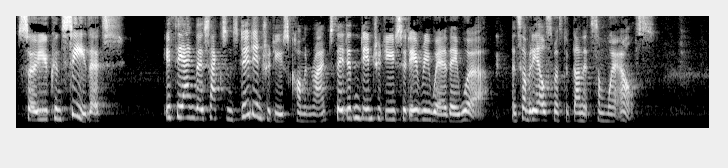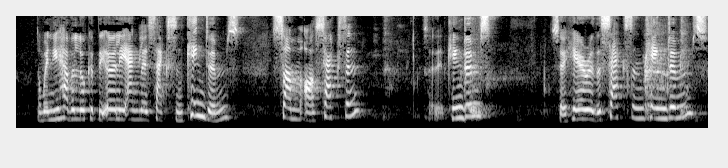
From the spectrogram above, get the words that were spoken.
So you can see that if the Anglo Saxons did introduce common rights, they didn't introduce it everywhere they were, and somebody else must have done it somewhere else. And when you have a look at the early Anglo Saxon kingdoms, some are Saxon, so they're kingdoms. So here are the Saxon kingdoms.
